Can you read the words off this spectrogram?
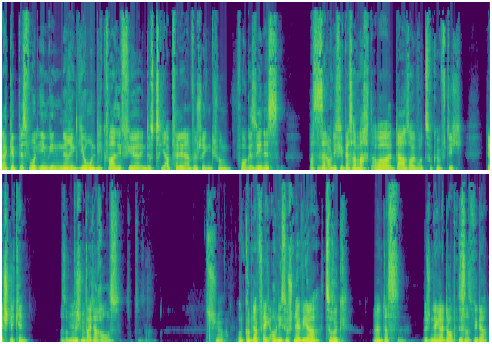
Da gibt es wohl irgendwie eine Region, die quasi für Industrieabfälle in Anführungsstrichen schon vorgesehen ist, was es dann auch nicht viel besser macht, aber da soll wohl zukünftig der Schlick hin. Also ein hm. bisschen weiter raus, sozusagen. Tja. Und kommt da vielleicht auch nicht so schnell wieder zurück. Ne? Das ein bisschen länger dauert, bis das wieder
